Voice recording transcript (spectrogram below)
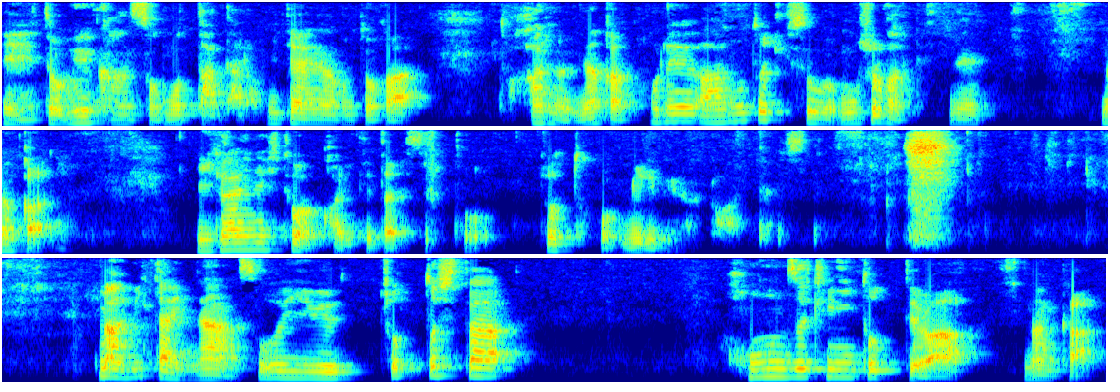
な。えー、どういう感想を持ったんだろうみたいなことがわかるのになんかこれあの時すごい面白かったですね。なんか意外な人が借りてたりすると、ちょっとこう見る目がったりして。まあみたいな、そういうちょっとした本好きにとっては、なんか、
